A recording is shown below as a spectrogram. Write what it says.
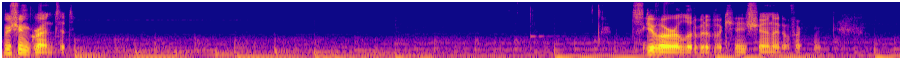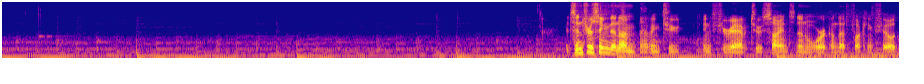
Mission granted. Let's give her a little bit of vacation. I don't fucking. It's interesting that I'm having two. In theory, I have two science don't work on that fucking field.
